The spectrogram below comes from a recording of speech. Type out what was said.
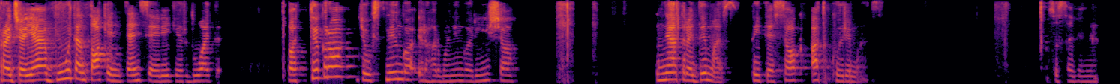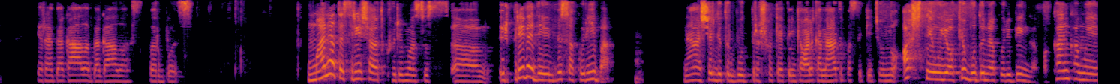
pradžioje būtent tokią intenciją reikia ir duoti. To tikro, džiaugsmingo ir harmoningo ryšio netradimas, tai tiesiog atkūrimas su savimi yra be galo, be galo svarbus. Mane tas ryšio atkūrimas uh, ir privedė į visą kūrybą. Ne, aš irgi turbūt prieš kokią 15 metų pasakyčiau, nu aš tai jau jokių būdų nekūrybinga, pakankamai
